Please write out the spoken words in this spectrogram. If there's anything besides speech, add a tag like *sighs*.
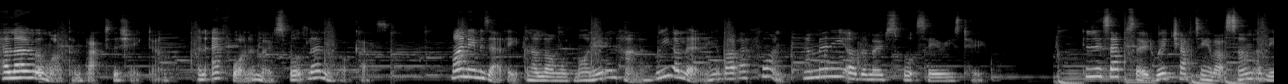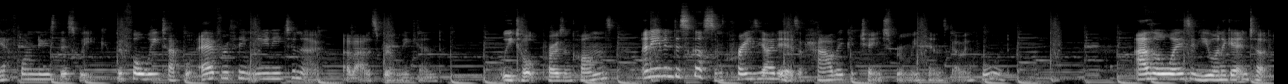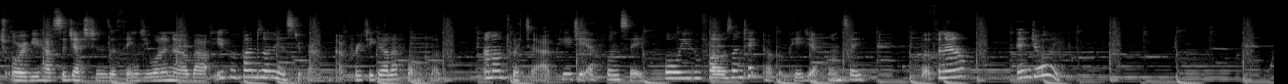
Hello and welcome back to The Shakedown, an F1 and motorsports learning podcast. My name is Ellie, and along with Moni and Hannah, we are learning about F1 and many other motorsport series too. In this episode, we're chatting about some of the F1 news this week before we tackle everything you need to know about a sprint weekend. We talk pros and cons and even discuss some crazy ideas of how they could change sprint weekends going forward. As always, if you want to get in touch or if you have suggestions of things you want to know about, you can find us on Instagram at PrettyGirlF1 Club and on Twitter at PGF1C, or you can follow us on TikTok at PGF1C. But for now, enjoy!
